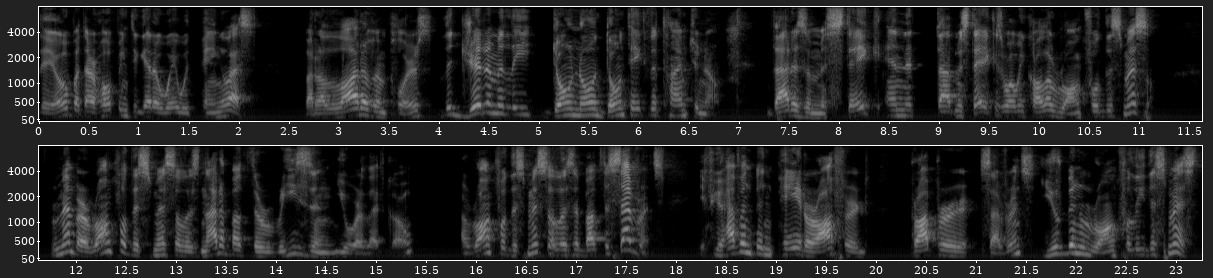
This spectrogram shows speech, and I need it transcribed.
they owe, but are hoping to get away with paying less. But a lot of employers legitimately don't know, don't take the time to know. That is a mistake, and that, that mistake is what we call a wrongful dismissal. Remember, a wrongful dismissal is not about the reason you were let go. A wrongful dismissal is about the severance. If you haven't been paid or offered proper severance, you've been wrongfully dismissed.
